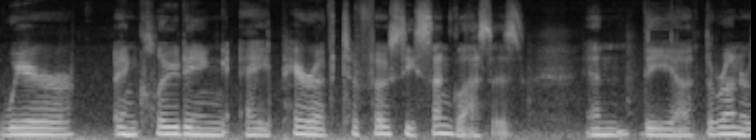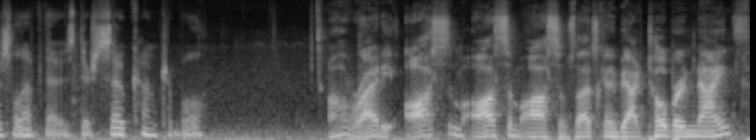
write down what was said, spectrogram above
we're including a pair of Tifosi sunglasses, and the uh, the runners love those. They're so comfortable. All righty. awesome, awesome, awesome. So that's going to be October 9th.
